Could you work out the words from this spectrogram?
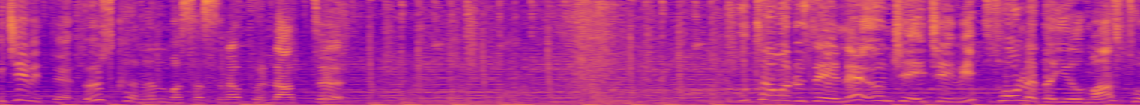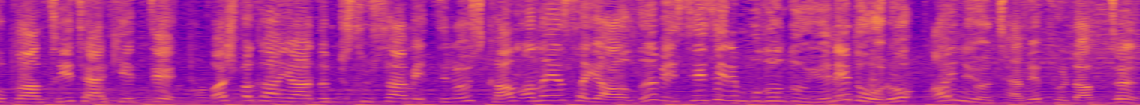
Ecevit ve Özkan'ın masasına fırlattı. Tavır üzerine önce Ecevit sonra da Yılmaz toplantıyı terk etti. Başbakan Yardımcısı Hüsamettin Özkan anayasayı aldı ve Sezer'in bulunduğu yöne doğru aynı yöntemle fırlattı.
